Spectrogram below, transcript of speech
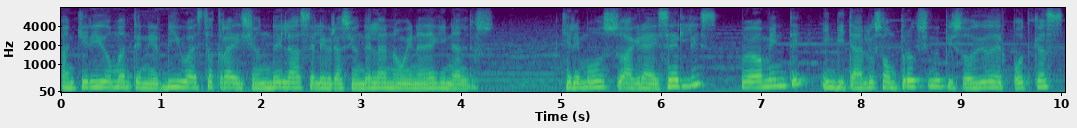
han querido mantener viva esta tradición de la celebración de la novena de aguinaldos. Queremos agradecerles Nuevamente, invitarlos a un próximo episodio del podcast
